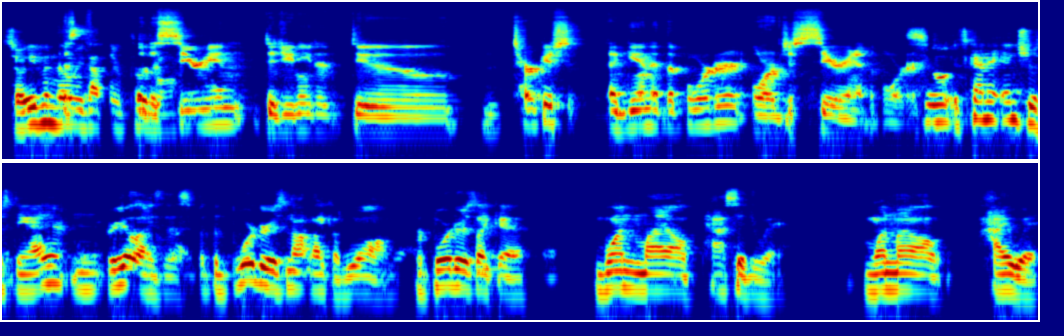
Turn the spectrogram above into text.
So even though we got the approval, so the Syrian, did you need to do Turkish again at the border, or just Syrian at the border? So it's kind of interesting. I didn't realize this, but the border is not like a wall. The border is like a one mile passageway, one mile highway.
